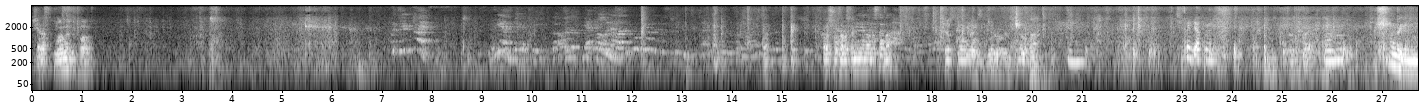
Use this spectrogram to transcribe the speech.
Ще раз. Номер два. Зараз ви мені надасте, да? Зараз вам винесу. Добре. Все, дякую. Угу. Ну, вийдемо.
